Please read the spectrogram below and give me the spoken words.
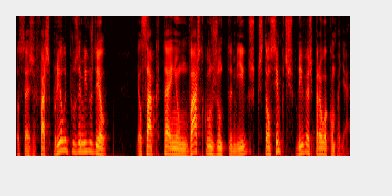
Ou seja, faz-se por ele e pelos amigos dele. Ele sabe que tem um vasto conjunto de amigos que estão sempre disponíveis para o acompanhar.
